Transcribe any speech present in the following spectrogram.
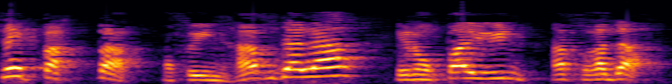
sépare pas. On fait une Havdalah et non pas une Afrada.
